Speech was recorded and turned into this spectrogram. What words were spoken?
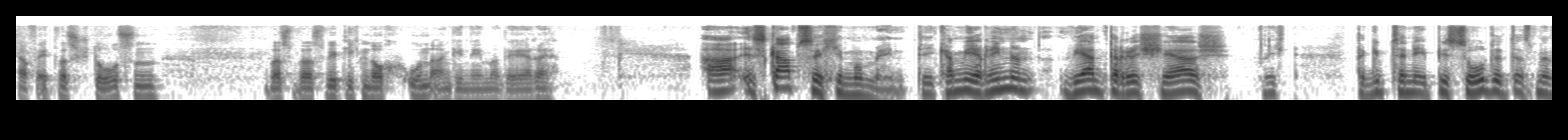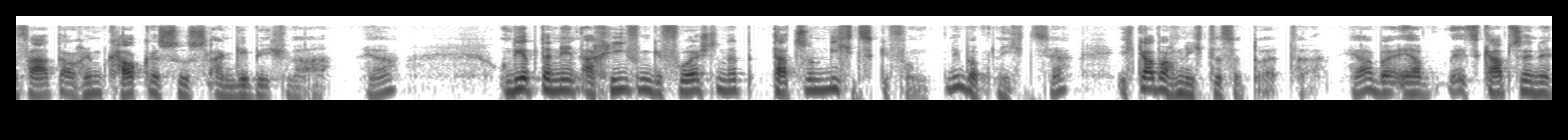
auf etwas stoßen, was, was wirklich noch unangenehmer wäre? Äh, es gab solche Momente. Ich kann mich erinnern, während der Recherche, nicht, da gibt es eine Episode, dass mein Vater auch im Kaukasus angeblich war. Ja? Und ich habe dann in Archiven geforscht und habe dazu nichts gefunden, überhaupt nichts. Ja? Ich glaube auch nicht, dass er dort war. Ja, aber er, es gab so einen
